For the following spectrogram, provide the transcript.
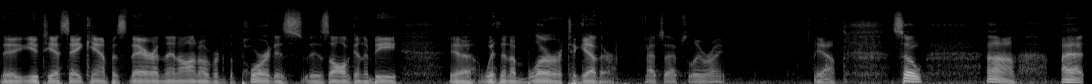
the UTSA campus there, and then on over to the port is is all going to be uh, within a blur together. That's absolutely right. Yeah. So, um, I,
